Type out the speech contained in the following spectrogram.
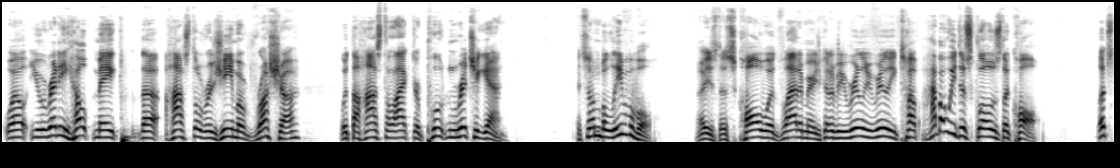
Well, you already helped make the hostile regime of Russia with the hostile actor Putin rich again. It's unbelievable. Uh, He's this call with Vladimir. He's going to be really, really tough. How about we disclose the call? Let's,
